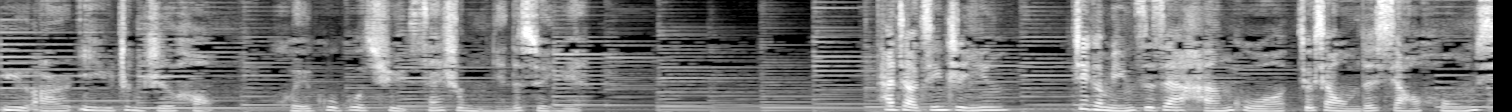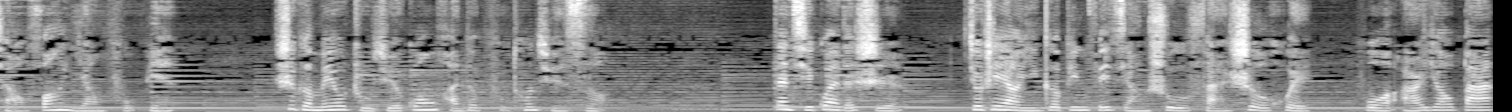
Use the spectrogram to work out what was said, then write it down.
育儿抑郁症之后，回顾过去三十五年的岁月。她叫金智英，这个名字在韩国就像我们的小红、小芳一样普遍，是个没有主角光环的普通角色。但奇怪的是，就这样一个并非讲述反社会或 R 幺八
